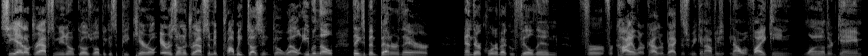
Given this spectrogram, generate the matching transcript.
Seattle drafts him, you know, it goes well because of Pete Carroll. Arizona drafts him, it probably doesn't go well, even though things have been better there. And their quarterback who filled in for for Kyler. Kyler back this week, and obviously now a Viking won another game.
